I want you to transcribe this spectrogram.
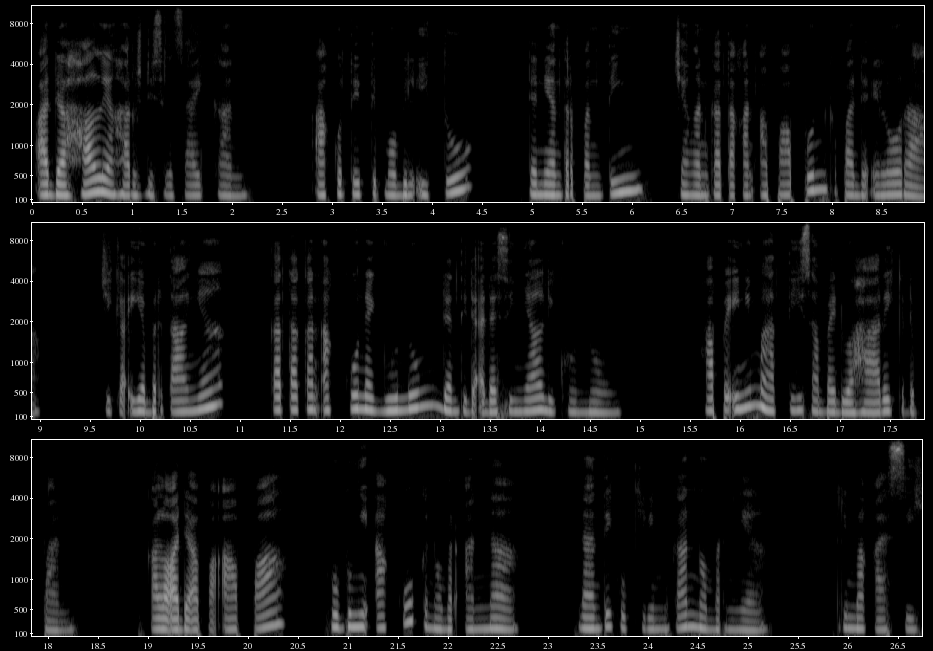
Ada hal yang harus diselesaikan. Aku titip mobil itu, dan yang terpenting, jangan katakan apa pun kepada Elora. Jika ia bertanya, katakan aku naik gunung dan tidak ada sinyal di gunung. HP ini mati sampai dua hari ke depan. Kalau ada apa-apa, hubungi aku ke nomor Anna. Nanti kukirimkan nomornya. Terima kasih.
